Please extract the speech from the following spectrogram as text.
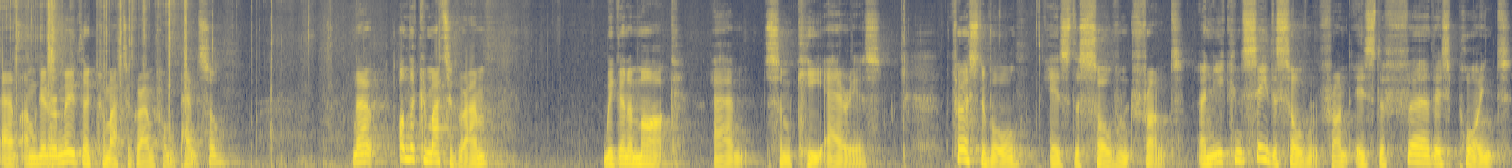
Um, I'm going to remove the chromatogram from the pencil. Now, on the chromatogram, we're going to mark um, some key areas. First of all, is the solvent front. And you can see the solvent front is the furthest point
